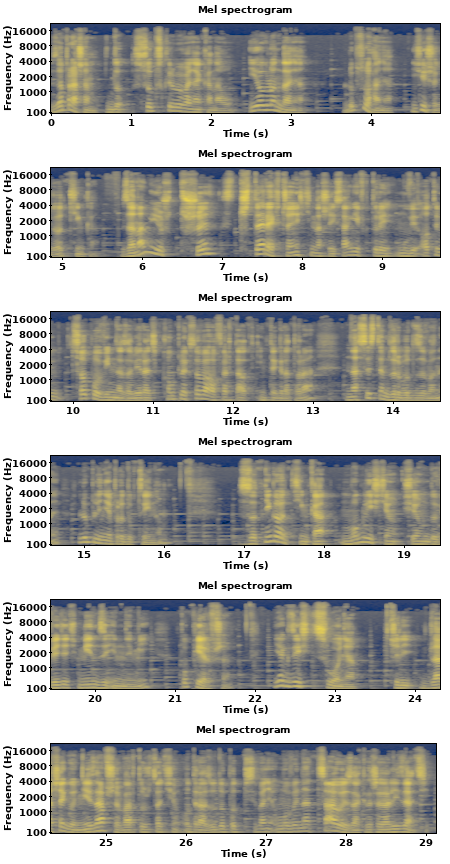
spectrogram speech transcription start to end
Zapraszam do subskrybowania kanału i oglądania lub słuchania dzisiejszego odcinka. Za nami już trzy z czterech części naszej sagi, w której mówię o tym, co powinna zawierać kompleksowa oferta od integratora na system zrobotyzowany lub linię produkcyjną. Z ostatniego odcinka mogliście się dowiedzieć między innymi po pierwsze, jak zjeść słonia, czyli dlaczego nie zawsze warto rzucać się od razu do podpisywania umowy na cały zakres realizacji.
